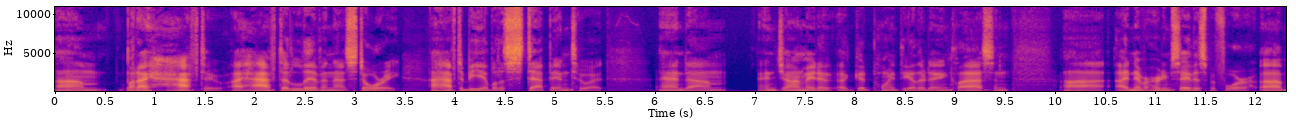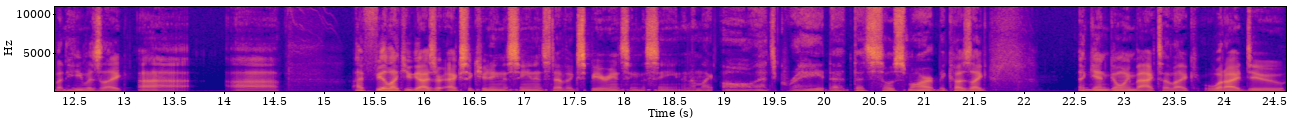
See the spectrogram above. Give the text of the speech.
Um, but I have to. I have to live in that story. I have to be able to step into it. And um, and John made a, a good point the other day in class, and uh, I'd never heard him say this before, uh, but he was like, uh, uh, "I feel like you guys are executing the scene instead of experiencing the scene." And I'm like, "Oh, that's great. That that's so smart." Because like, again, going back to like what I do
